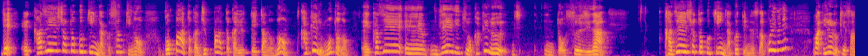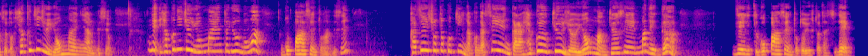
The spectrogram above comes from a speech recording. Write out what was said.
で、え課税所得金額、さっきの5%とか10%とか言っていたのの、かける元の、え課税、えー、税率をかける、うんと、数字が、課税所得金額っていうんですが、これがね、まあ、いろいろ計算すると124万円になるんですよ。で、124万円というのは5%なんですね。課税所得金額が1000円から194万9000円までが税率5%という人たちで、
